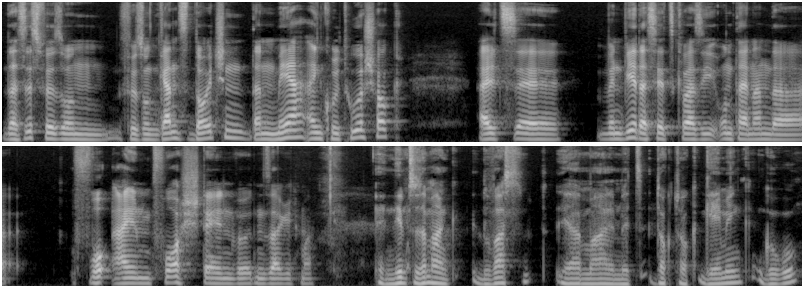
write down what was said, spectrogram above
Das ist für so einen, für so einen ganz Deutschen dann mehr ein Kulturschock, als äh, wenn wir das jetzt quasi untereinander vor, einem vorstellen würden, sage ich mal. In dem Zusammenhang, du warst ja mal mit Dr. Gaming, Gogo,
